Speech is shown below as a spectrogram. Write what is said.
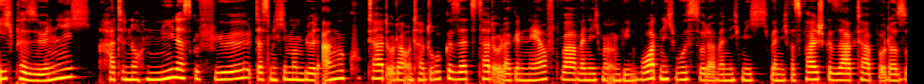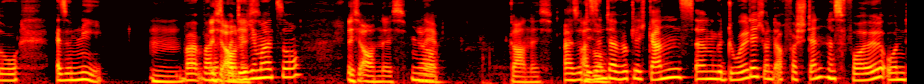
ich persönlich hatte noch nie das Gefühl, dass mich jemand blöd angeguckt hat oder unter Druck gesetzt hat oder genervt war, wenn ich mal irgendwie ein Wort nicht wusste oder wenn ich mich, wenn ich was falsch gesagt habe oder so. Also nie. Mm, war, war das bei dir nicht. jemals so? Ich auch nicht. Ja. Nee gar nicht. Also die also, sind da wirklich ganz ähm, geduldig und auch verständnisvoll und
